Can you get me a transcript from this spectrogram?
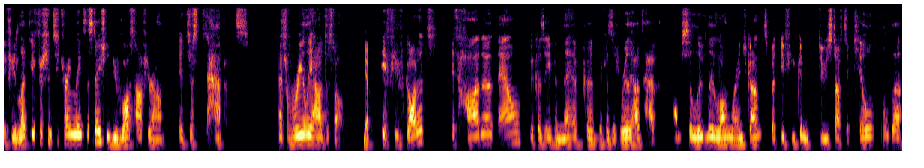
If you let the efficiency train leave the station, you've lost half your army. It just happens. That's really hard to stop. Yep. If you've got it, it's harder now because even there, because it's really hard to have absolutely long range guns. But if you can do stuff to kill the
